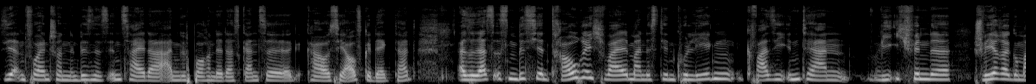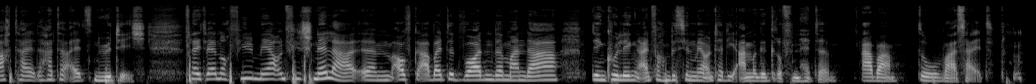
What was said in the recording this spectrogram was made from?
Sie hatten vorhin schon den Business Insider angesprochen, der das ganze Chaos hier aufgedeckt hat. Also das ist ein bisschen traurig, weil man es den Kollegen quasi intern, wie ich finde, schwerer gemacht hat, hatte als nötig. Vielleicht wäre noch viel mehr und viel schneller ähm, aufgearbeitet worden, wenn man da den Kollegen einfach ein bisschen mehr unter die Arme gegriffen hätte. Aber so war es halt.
